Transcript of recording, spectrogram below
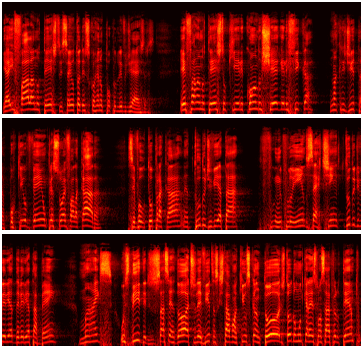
E aí fala no texto, isso aí eu estou discorrendo um pouco do livro de Esdras. Ele fala no texto que ele, quando chega, ele fica, não acredita, porque vem um pessoal e fala, cara, você voltou para cá, né, tudo devia estar tá fluindo certinho, tudo deveria, deveria estar bem, mas os líderes, os sacerdotes, os levitas que estavam aqui, os cantores, todo mundo que era responsável pelo templo,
